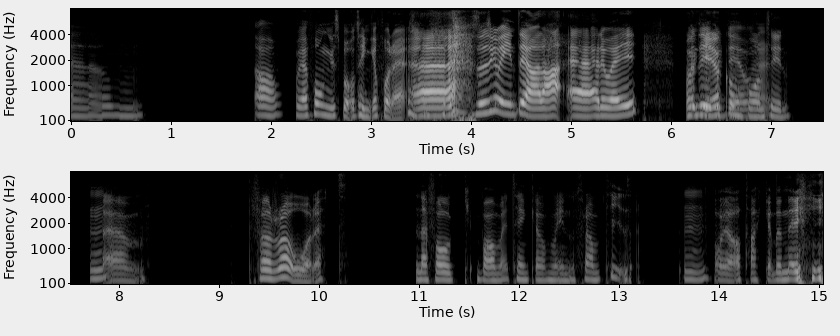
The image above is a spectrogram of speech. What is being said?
Ehm, ja, och jag får ångest på att tänka på det. Eh, så det ska vi inte göra. Uh, anyway. Men det jag kom det på en till. Mm. Ehm, förra året, när folk bad mig tänka på min framtid Mm. och jag tackade nej.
